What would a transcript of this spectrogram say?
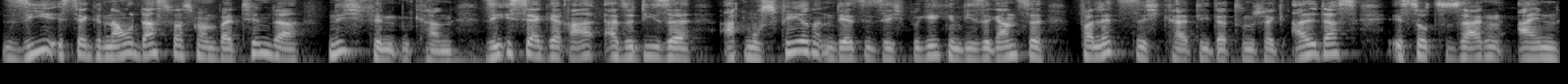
sie ist ja genau das, was man bei Tinder nicht finden kann. Sie ist ja gerade, also diese Atmosphäre, in der sie sich begegnen, diese ganze Verletzlichkeit, die da drin steckt, all das ist sozusagen ein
